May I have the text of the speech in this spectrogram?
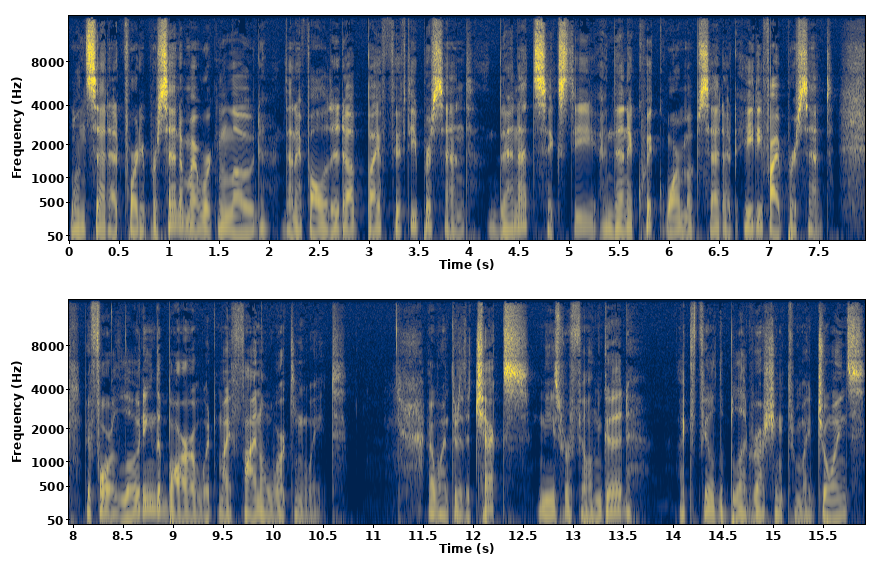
One set at 40% of my working load, then I followed it up by 50%, then at 60, and then a quick warm up set at 85% before loading the bar with my final working weight. I went through the checks, knees were feeling good. I could feel the blood rushing through my joints.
